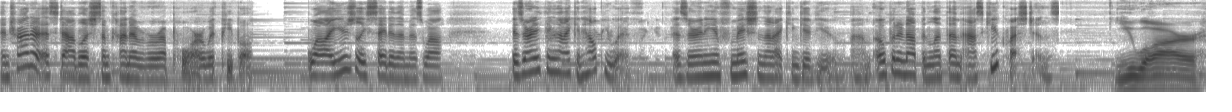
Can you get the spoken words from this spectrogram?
and try to establish some kind of a rapport with people. Well, I usually say to them as well, is there anything that I can help you with? Is there any information that I can give you? Um, open it up and let them ask you questions. You are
